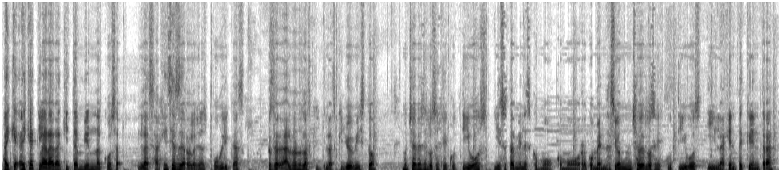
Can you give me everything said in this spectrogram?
Hay que, hay que aclarar aquí también una cosa, las agencias de relaciones públicas, pues, al menos las que, las que yo he visto, muchas veces los ejecutivos, y eso también es como, como recomendación, muchas veces los ejecutivos y la gente que entra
